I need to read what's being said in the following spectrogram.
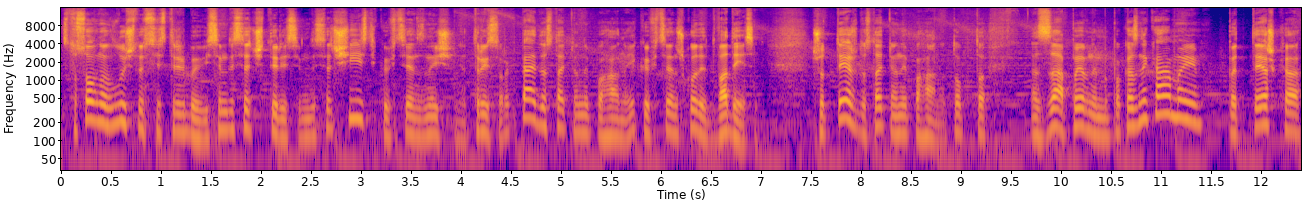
Стосовно влучності стрільби 84-76, коефіцієнт знищення 3,45 достатньо непогано, і коефіцієнт шкоди 2,10, що теж достатньо непогано. Тобто, за певними показниками ПТшка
